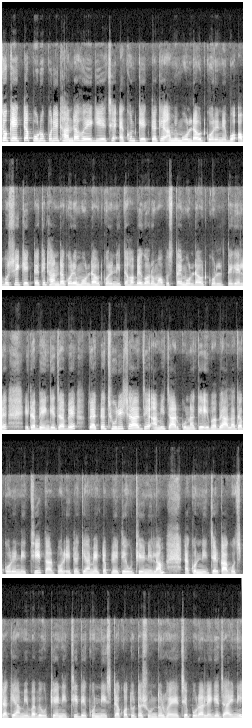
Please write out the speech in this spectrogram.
তো কেকটা পুরোপুরি ঠান্ডা হয়ে গিয়েছে। এখন কেকটাকে আমি মোল্ড আউট করে নেব। অবশ্যই কেকটাকে ঠান্ডা করে মোল্ড আউট করে নিতে হবে। গরম অবস্থায় মোল্ড আউট করতে গেলে এটা ভেঙে যাবে। তো একটা ছুরির সাহায্যে আমি চার কোনাকে এভাবে আলাদা করে নিচ্ছি। তারপর এটাকে আমি একটা প্লেটে উঠিয়ে নিলাম। এখন নিচের কাগজটাকে আমি এভাবে উঠিয়ে নিচ্ছি। দেখুন, নিচটা কতটা সুন্দর হয়েছে। পুরা লেগে যায়নি।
